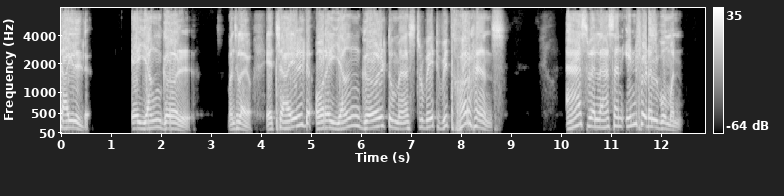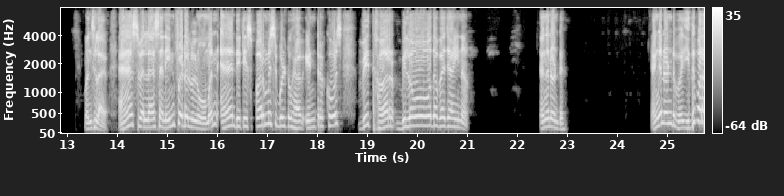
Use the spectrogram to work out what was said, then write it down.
child a young girl മനസ്സിലായോ a child or a young girl to masturbate with her hands as well as an infidel woman മനസ്സിലായോ as well as an infidel woman and it is permissible to have intercourse with her below the vagina എങ്ങനെയുണ്ട് എങ്ങനെയുണ്ട് ഇത് പറ.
